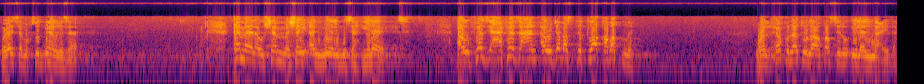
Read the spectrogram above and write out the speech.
وليس مقصود بها الغذاء. كما لو شم شيئا من المسهلات أو فزع فزعا اوجب استطلاق بطنه. والحقنة لا تصل إلى المعدة.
